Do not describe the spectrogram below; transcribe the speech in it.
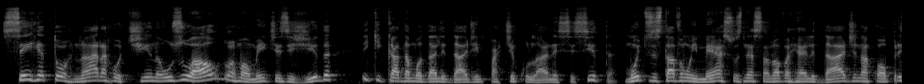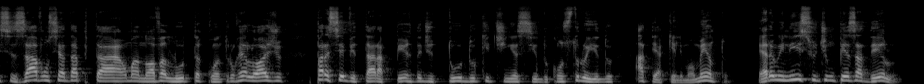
sem retornar à rotina usual normalmente exigida e que cada modalidade em particular necessita. Muitos estavam imersos nessa nova realidade na qual precisavam se adaptar a uma nova luta contra o relógio para se evitar a perda de tudo que tinha sido construído até aquele momento. Era o início de um pesadelo,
